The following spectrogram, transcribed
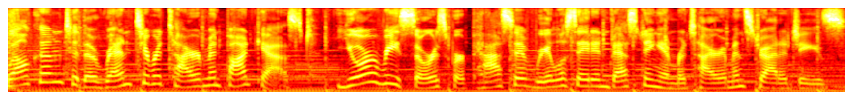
Welcome to the Rent to Retirement Podcast, your resource for passive real estate investing and retirement strategies.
